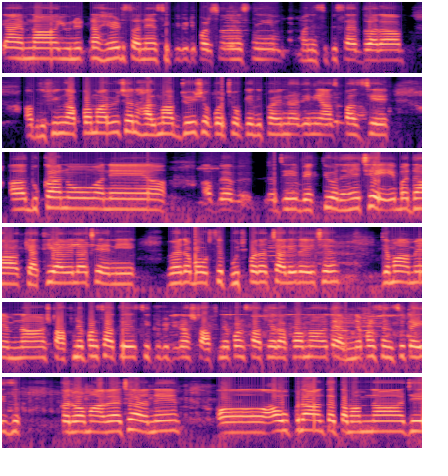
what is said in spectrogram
ત્યાં એમના યુનિટના હેડ્સ અને સિક્યુરિટી પર્સનલ્સની મને સાહેબ દ્વારા બ્રીફિંગ આપવામાં આવ્યું છે અને હાલમાં આપ જોઈ શકો છો કે રિફાઇનરીની આસપાસ જે દુકાનો અને જે વ્યક્તિઓ રહે છે એ બધા ક્યાંથી આવેલા છે, એની વેર અબાઉટ્સથી પૂછપરછ ચાલી રહી છે. જેમાં અમે એમના સ્ટાફને પણ સાથે સિક્યુરિટીના સ્ટાફને પણ સાથે રાખવામાં આવ્યા હતા. એમને પણ સેન્સિટાઈઝ કરવામાં આવ્યા છે અને આ ઉપરાંત તમામના જે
